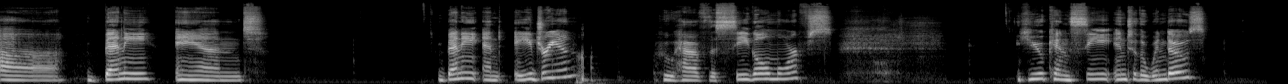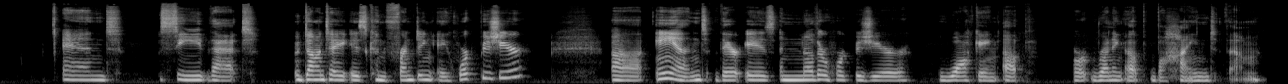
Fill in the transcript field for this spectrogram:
Uh, Benny and Benny and Adrian, who have the seagull morphs, you can see into the windows and see that Dante is confronting a Hork-Bajir, uh, and there is another Hork-Bajir walking up or running up behind them.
